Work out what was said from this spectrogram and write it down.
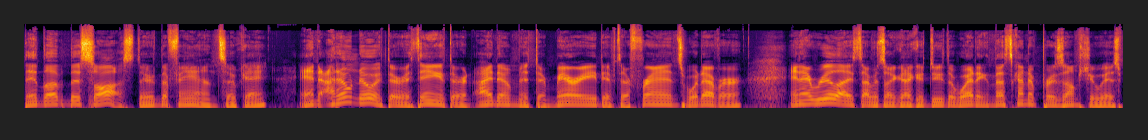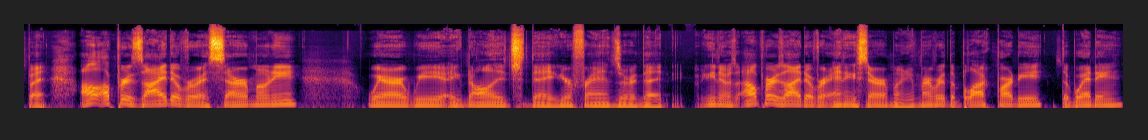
They love the sauce. They're the fans, okay? And I don't know if they're a thing, if they're an item, if they're married, if they're friends, whatever. And I realized I was like, I could do the wedding. That's kind of presumptuous, but I'll, I'll preside over a ceremony where we acknowledge that you're friends or that you know I'll preside over any ceremony. Remember the block party, the wedding,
